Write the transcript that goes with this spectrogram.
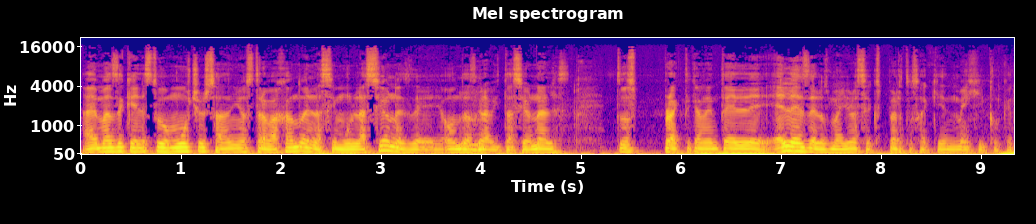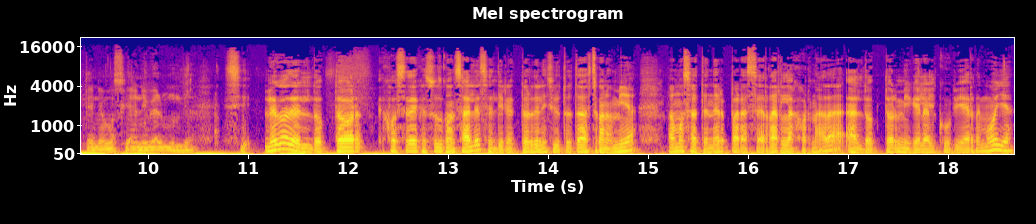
además de que él estuvo muchos años trabajando en las simulaciones de ondas gravitacionales. Entonces, prácticamente él, es de los mayores expertos aquí en México que tenemos y a nivel mundial. Sí. Luego del doctor José de Jesús González, el director del Instituto de Astronomía, vamos a tener para cerrar la jornada al doctor Miguel Alcubierre de Moya,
